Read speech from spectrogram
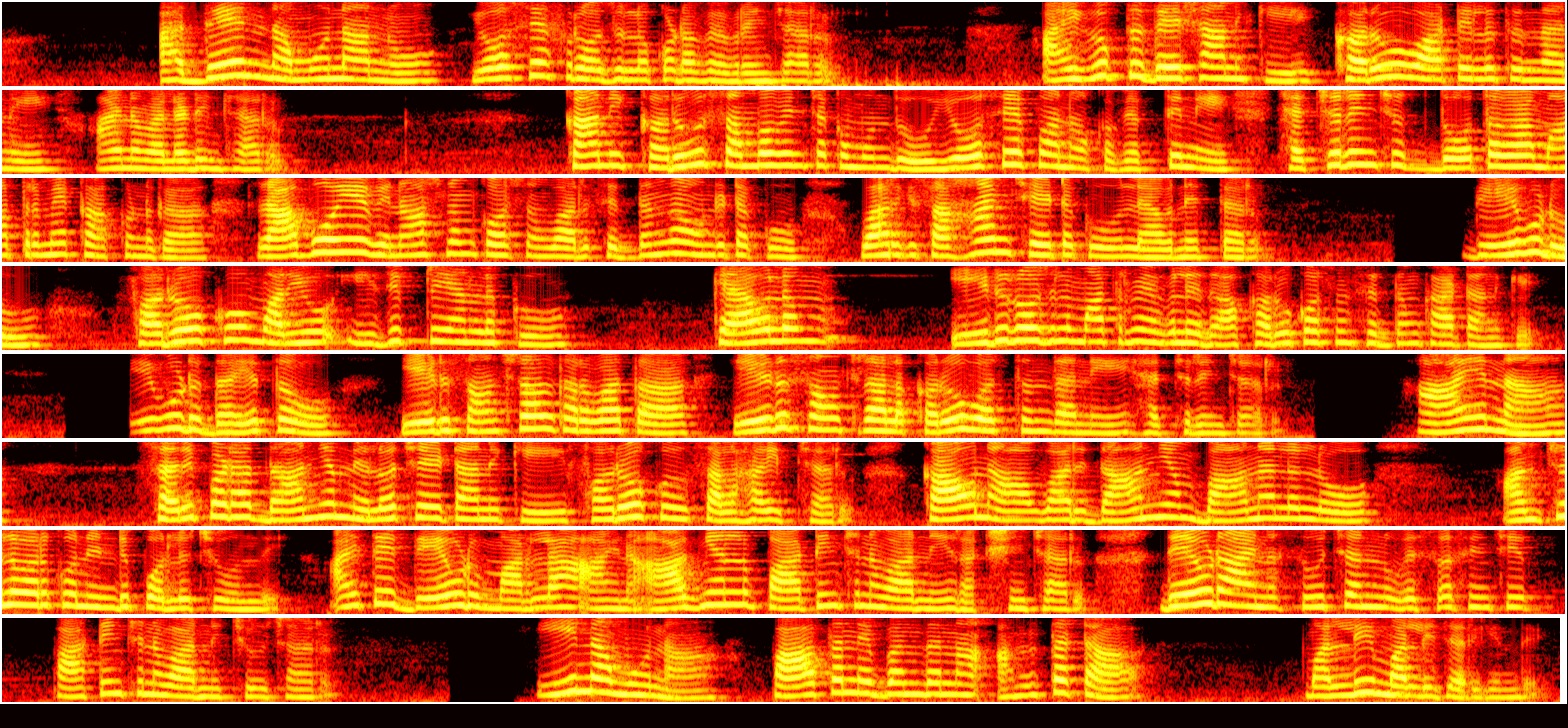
అదే నమూనాను యోసెఫ్ రోజుల్లో కూడా వివరించారు. ఐగుప్తు దేశానికి కరువు వాటిల్లుతుందని ఆయన వెల్లడించారు. కానీ కరువు సంభవించక ముందు యోసేపు అనే ఒక వ్యక్తిని హెచ్చరించు దోతగా మాత్రమే కాకుండా రాబోయే వినాశనం కోసం వారు సిద్ధంగా ఉండుటకు వారికి సహాయం చేయుటకు లేవనెత్తారు. దేవుడు ఫరోకు మరియు ఈజిప్టియన్లకు కేవలం ఏడు రోజులు మాత్రమే ఇవ్వలేదు ఆ కరువు కోసం సిద్ధం కావటానికి దేవుడు దయతో ఏడు సంవత్సరాల తర్వాత ఏడు సంవత్సరాల కరువు వస్తుందని హెచ్చరించారు. ఆయన సరిపడా ధాన్యం నిల్వ చేయటానికి ఫరోకు సలహా ఇచ్చారు. కావున వారి ధాన్యం బాణలలో అంచుల వరకు నిండి పొర్లుచు ఉంది. అయితే దేవుడు మరలా ఆయన ఆజ్ఞలను పాటించిన వారిని రక్షించారు. దేవుడు ఆయన సూచనలు విశ్వసించి పాటించిన వారిని చూచారు. ఈ నమూనా పాత నిబంధన అంతటా మళ్ళీ మళ్ళీ జరిగింది.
